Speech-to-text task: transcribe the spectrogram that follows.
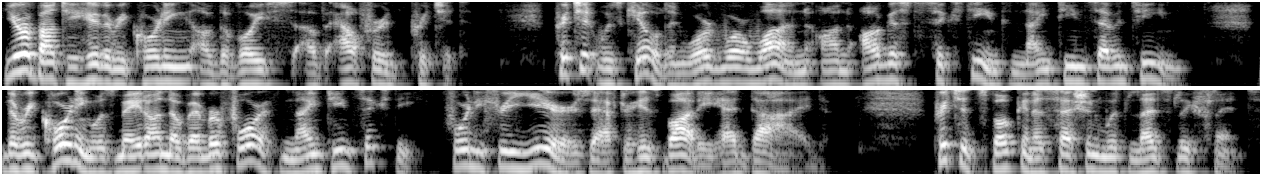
You're about to hear the recording of the voice of Alfred Pritchett. Pritchett was killed in World War I on August 16, 1917. The recording was made on November 4, 1960, 43 years after his body had died. Pritchett spoke in a session with Leslie Flint.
